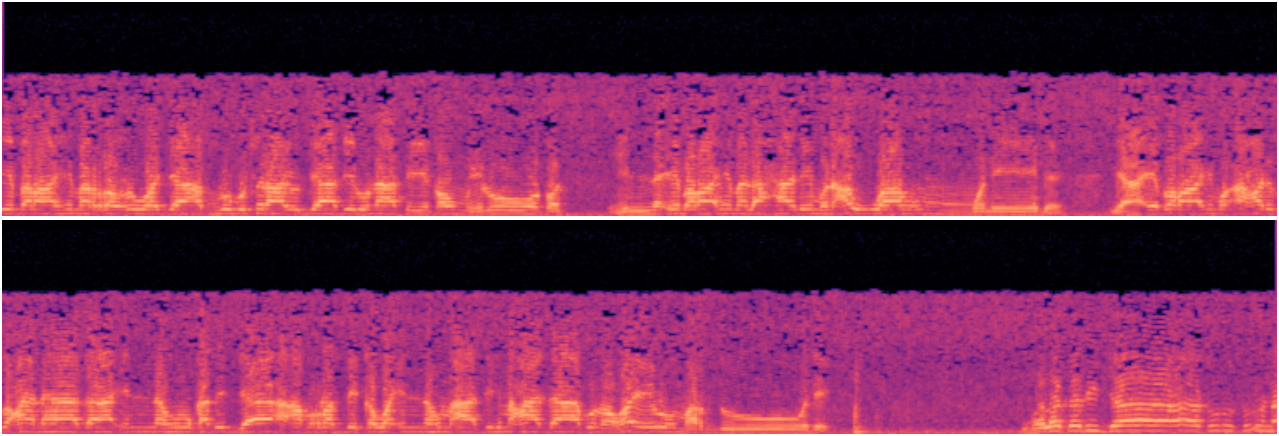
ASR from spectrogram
إبراهيم الروع وجاءته البشرى يجادلنا في قوم لوط. إن إبراهيم لحليم عواه منيب. يا إبراهيم أعرض عن هذا إنه قد جاء أمر ربك وإنهم آتهم عذاب غير مردود ወለቀድ ጃአቱ ሩሱሉና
